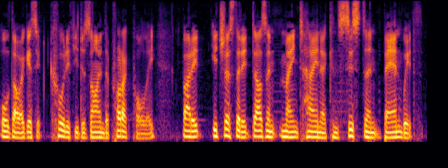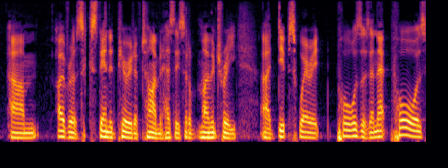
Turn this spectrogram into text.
although I guess it could if you designed the product poorly. But it, it's just that it doesn't maintain a consistent bandwidth um, over an extended period of time. It has these sort of momentary uh, dips where it pauses, and that pause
